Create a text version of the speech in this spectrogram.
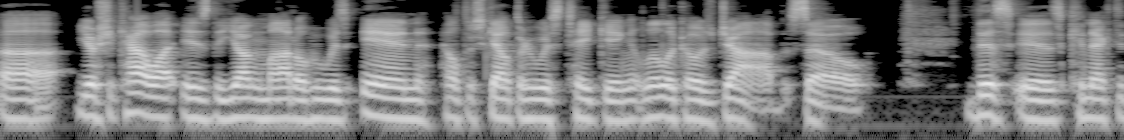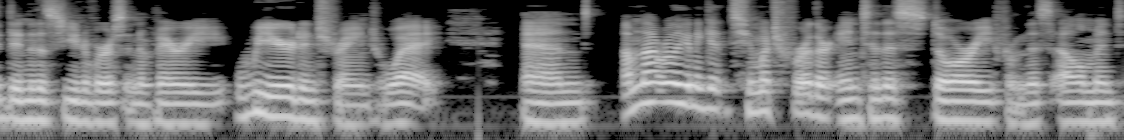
uh, Yoshikawa is the young model who was in Helter Skelter who was taking Liliko's job. So, this is connected into this universe in a very weird and strange way. And I'm not really going to get too much further into this story from this element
